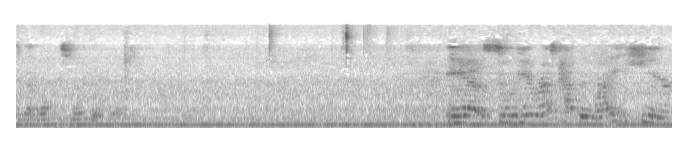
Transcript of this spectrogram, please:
in that woman's window. Yeah, so the arrest happened right here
